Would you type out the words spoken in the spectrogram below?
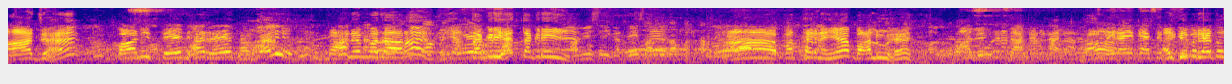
आज जो है पानी तेज है रेत है नहाने में मज़ा आ रहा है। तगड़ी है तगड़ी। हाँ पत्थर नहीं है बालू है। ऐसे रहे तो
